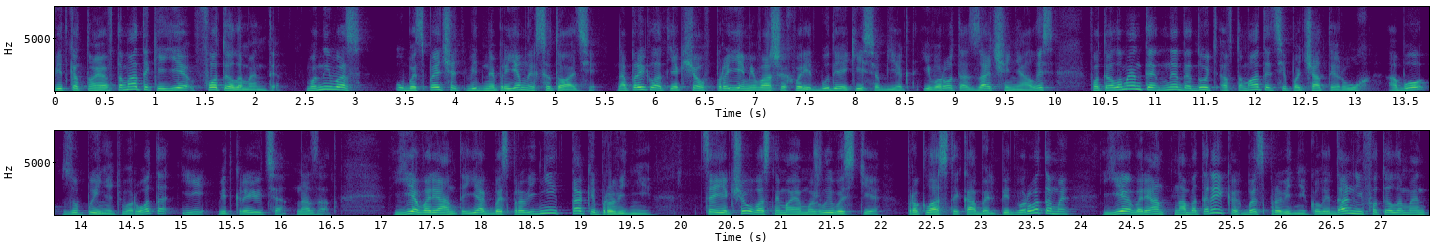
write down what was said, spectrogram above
відкатної автоматики є фотоелементи. Вони вас убезпечать від неприємних ситуацій. Наприклад, якщо в проємі ваших воріт буде якийсь об'єкт і ворота зачинялись, фотоелементи не дадуть автоматиці почати рух або зупинять ворота і відкриються назад. Є варіанти як безпровідні, так і провідні. Це якщо у вас немає можливості прокласти кабель під воротами, є варіант на батарейках безпровідні, коли дальній фотоелемент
